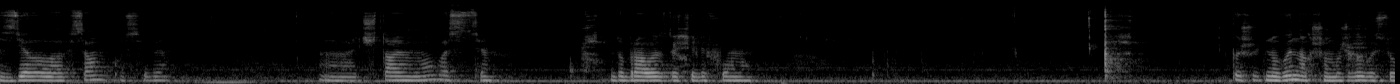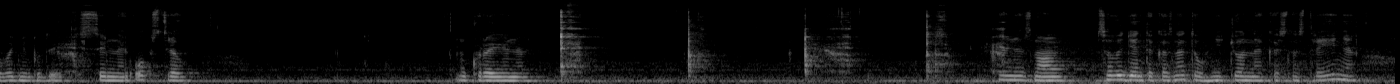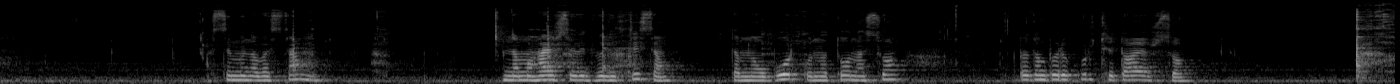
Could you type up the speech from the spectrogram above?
Сделала овсянку себе. Э, Читаю новости. Добралась до телефона. Пишуть в новинах, що можливо сьогодні буде якийсь сильний обстріл України. Я не знаю. Цілий день таке, знаєте, угнітенне якесь настроєння цими новостями. Намагаєшся відволіктися там на уборку, на то, на сьо. Потім перекур читаєш все.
